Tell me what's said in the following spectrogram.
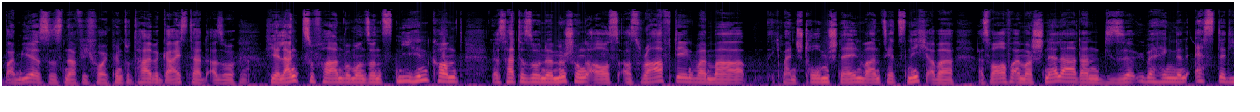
bei mir ist es nach wie vor, ich bin total begeistert. Also hier lang zu fahren, wo man sonst nie hinkommt. Das hatte so eine Mischung aus, aus Rafting, weil mal, ich meine, Stromschnellen waren es jetzt nicht, aber es war auf einmal schneller. Dann diese überhängenden Äste, die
